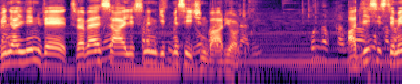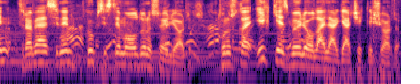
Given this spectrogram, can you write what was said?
Bin Ali'nin ve Travelsi ailesinin gitmesi için bağırıyorduk. Adli sistemin Travelsi'nin hukuk sistemi olduğunu söylüyorduk. Tunus'ta ilk kez böyle olaylar gerçekleşiyordu.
